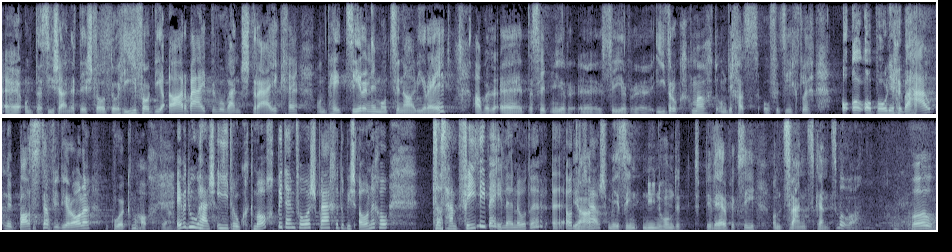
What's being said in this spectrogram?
äh, und das ist eigentlich, der steht hier vor die Arbeiter, die wollen streiken und hat sehr eine emotionale Rede. Aber äh, das hat mir äh, sehr äh, Eindruck gemacht und ich habe es offensichtlich, o obwohl ich überhaupt nicht passte für die Rolle, gut gemacht. Ja. Eben, du hast Eindruck gemacht bei dem Vorsprechen, du bist angekommen. Das haben viele wählen, oder? Äh, Ja, wir sind 900 Bewerber und 20 haben es Wow. Wow.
